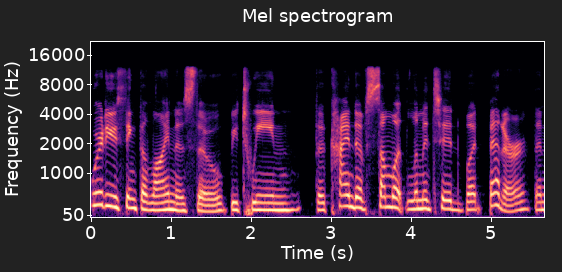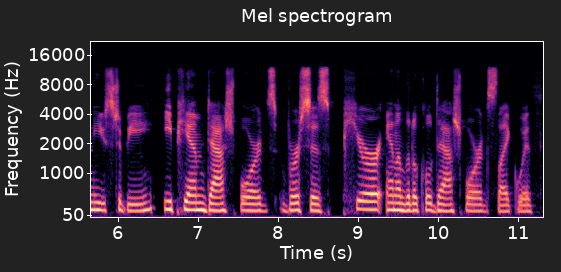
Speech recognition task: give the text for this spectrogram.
Where do you think the line is, though, between the kind of somewhat limited but better than used to be EPM dashboards versus pure analytical dashboards like with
